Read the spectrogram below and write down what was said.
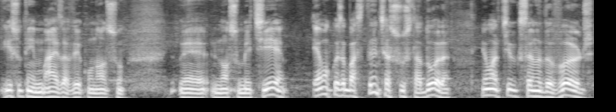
isso tem mais a ver com o nosso, é, nosso métier, é uma coisa bastante assustadora é um artigo que saiu no The Verge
